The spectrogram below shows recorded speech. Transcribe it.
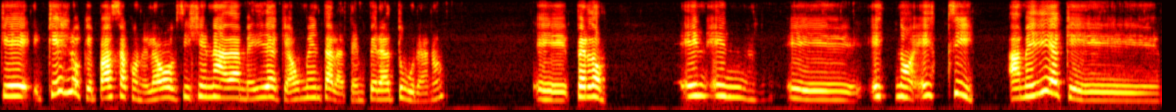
qué es lo que pasa con el agua oxigenada a medida que aumenta la temperatura, ¿no? Eh, perdón, en, en, eh, no, es sí, a medida que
